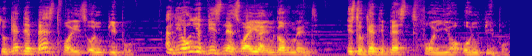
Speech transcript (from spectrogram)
to get the best for its own people. And the only business while you're in government is to get the best for your own people.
